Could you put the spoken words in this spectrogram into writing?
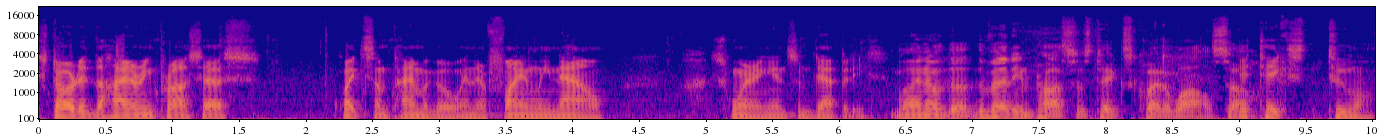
started the hiring process quite some time ago, and they're finally now swearing in some deputies. Well, I know the the vetting process takes quite a while, so It takes too long.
